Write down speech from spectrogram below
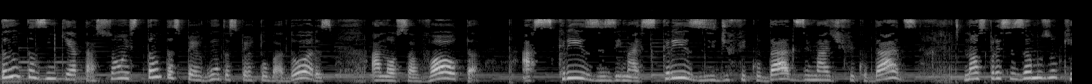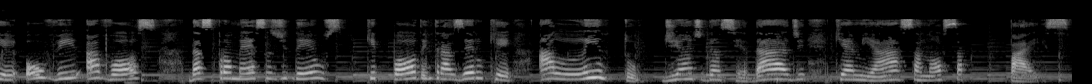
tantas inquietações, tantas perguntas perturbadoras à nossa volta, as crises e mais crises, e dificuldades e mais dificuldades, nós precisamos o que? Ouvir a voz das promessas de Deus, que podem trazer o que? Alento diante da ansiedade que ameaça a nossa paz.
